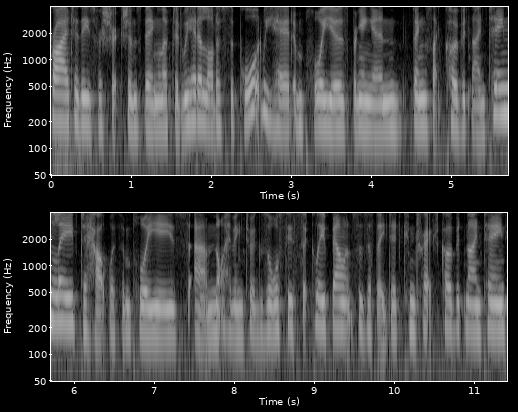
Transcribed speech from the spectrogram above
prior to these restrictions being lifted, we had a lot of support. We had employers bringing in things like COVID 19 leave to help with employees um, not having to exhaust their sick leave balances if they did contract COVID 19.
